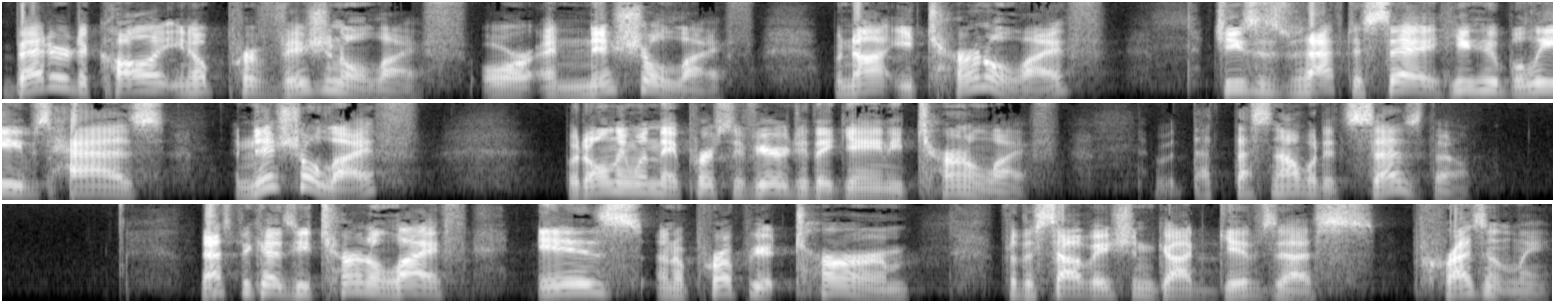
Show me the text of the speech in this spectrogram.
Better to call it, you know, provisional life or initial life, but not eternal life. Jesus would have to say, He who believes has initial life, but only when they persevere do they gain eternal life. That, that's not what it says, though. That's because eternal life is an appropriate term for the salvation God gives us presently.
